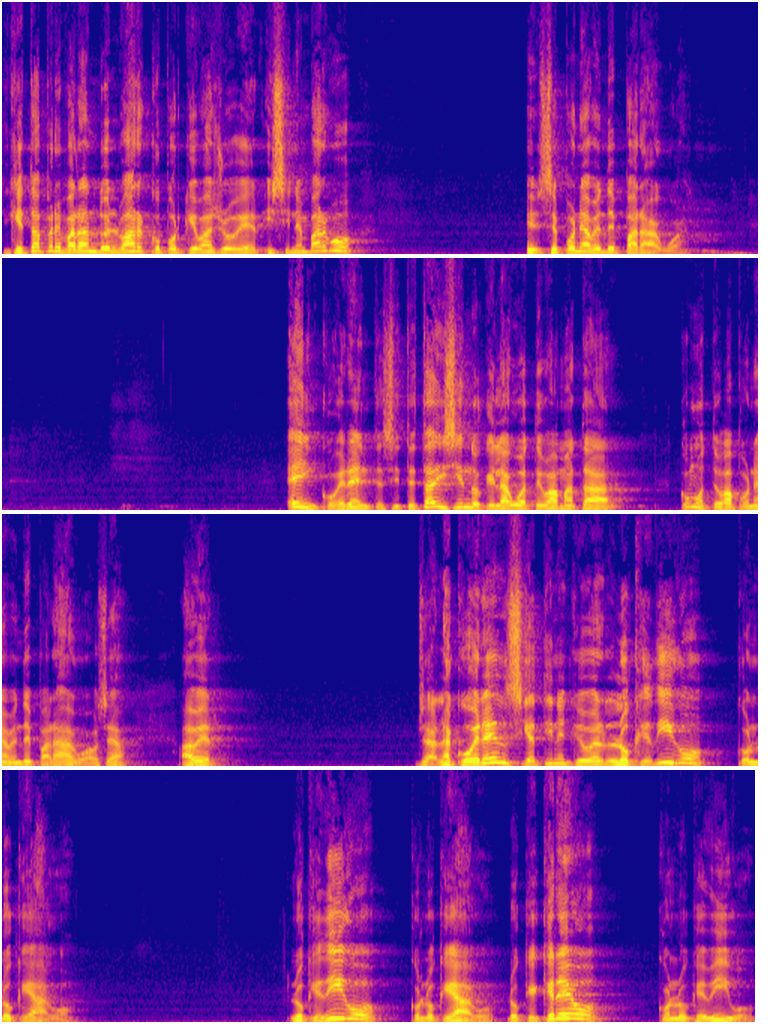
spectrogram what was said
y que está preparando el barco porque va a llover. Y sin embargo, eh, se pone a vender paraguas. Es incoherente. Si te está diciendo que el agua te va a matar, ¿cómo te va a poner a vender paraguas? O sea, a ver, o sea, la coherencia tiene que ver lo que digo con lo que hago. Lo que digo con lo que hago. Lo que creo con lo que vivo.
